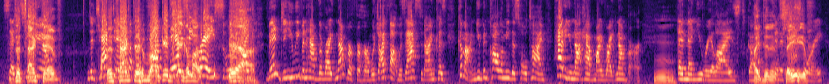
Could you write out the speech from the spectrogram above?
said Detective. Detective, Detective, fucking Nancy. Grace was Yeah. like, Vin, do you even have the right number for her? Which I thought was acidine because, come on, you've been calling me this whole time. How do you not have my right number? And then you realized, Hmm. I didn't save. story.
